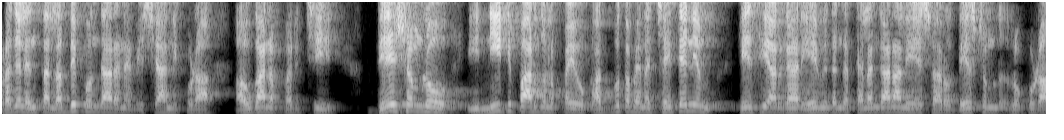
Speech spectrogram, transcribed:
ప్రజలు ఎంత లబ్ధి పొందారనే విషయాన్ని కూడా అవగాహన పరిచి దేశంలో ఈ నీటిపారుదలపై ఒక అద్భుతమైన చైతన్యం కేసీఆర్ గారు ఏ విధంగా తెలంగాణలో వేశారో దేశంలో కూడా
